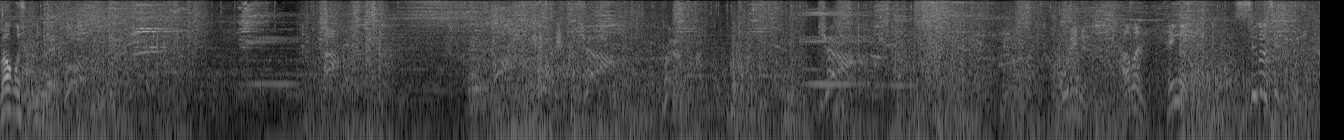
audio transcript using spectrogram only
어, 들어가고 싶은데. 우리는 다만 행을 쓰러질 뿐이다.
